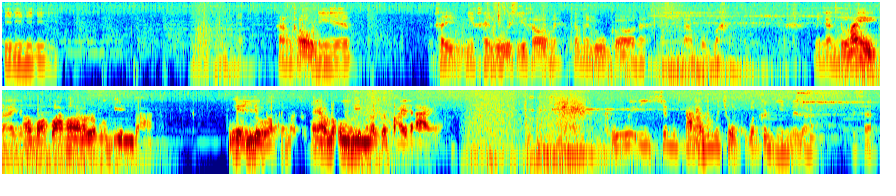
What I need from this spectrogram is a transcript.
นี่นี่นี่นี่นี่ทางเข้านี่ใครมีใครรู้วิธีเข้าไหมถ้าไม่รู้ก็นะ ตามผมมา ไม่งั้นโดนไม่ตายกันเขาบอกว่าให้เอาล่มบินบ้างเห็นอยู่อะเข้ามาให้เอาล่มบินแล้วจะไปได้อะอุ้ยไอ้เขี้ยมึงตายขึ้นมาฉกบนก้อนหินเลยเหรอไอ้สัตว์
